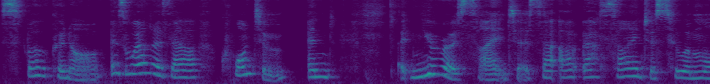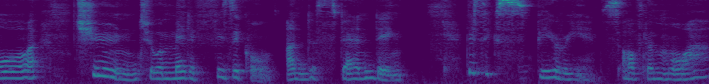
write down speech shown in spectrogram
spoken of, as well as our quantum and uh, neuroscientists, our, our scientists who are more tuned to a metaphysical understanding this experience of the more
